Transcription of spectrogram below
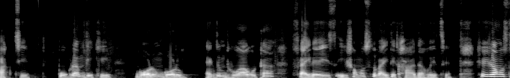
ডাকছে। প্রোগ্রাম দেখে, গরম গরম, একদম ধোয়া ওঠা, ফ্রাইড রাইস, এই সমস্ত বাড়িতে খাওয়া দাওয়া হয়েছে। সেই সমস্ত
